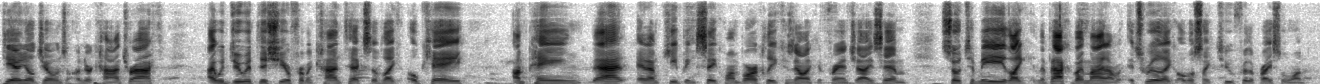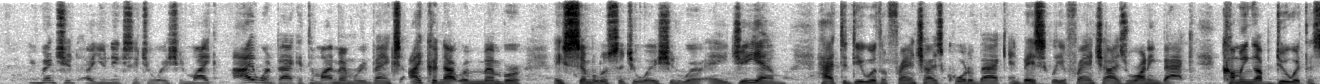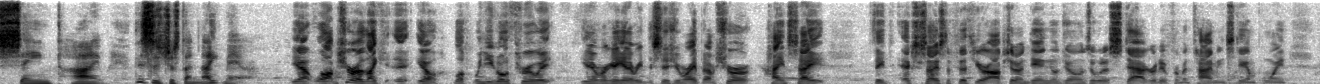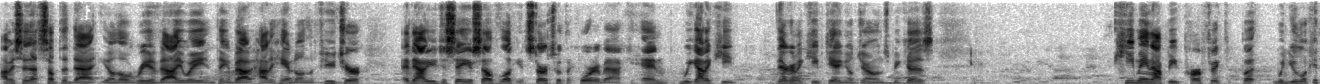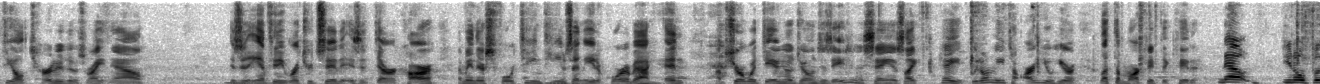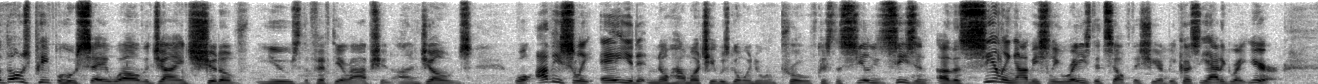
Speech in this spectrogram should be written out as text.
Daniel Jones under contract, I would do it this year from a context of like, okay, I'm paying that and I'm keeping Saquon Barkley because now I could franchise him. So to me, like in the back of my mind, it's really like almost like two for the price of one. You mentioned a unique situation, Mike. I went back into my memory banks. I could not remember a similar situation where a GM had to deal with a franchise quarterback and basically a franchise running back coming up due at the same time. This is just a nightmare. Yeah, well, I'm sure, like, uh, you know, look, when you go through it, you're never going to get every decision right, but I'm sure hindsight, if they exercised the fifth year option on Daniel Jones, it would have staggered it from a timing standpoint. Obviously, that's something that, you know, they'll reevaluate and think about how to handle in the future. And now you just say to yourself, look, it starts with the quarterback, and we got to keep, they're going to keep Daniel Jones because he may not be perfect, but when you look at the alternatives right now, is it Anthony Richardson? Is it Derek Carr? I mean, there's 14 teams that need a quarterback, and I'm sure what Daniel Jones' agent is saying is like, hey, we don't need to argue here. Let the market dictate it. Now, you know, for those people who say, well, the Giants should have used the fifth year option on Jones, well, obviously, A, you didn't know how much he was going to improve because the season, uh, the ceiling obviously raised itself this year because he had a great year.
